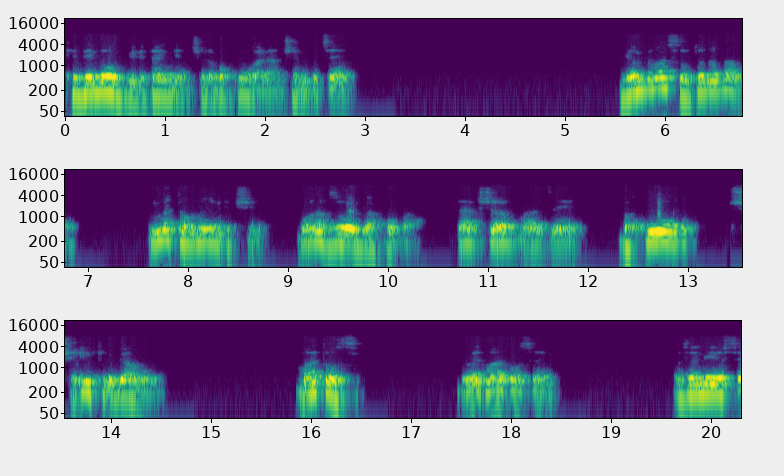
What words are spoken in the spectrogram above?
כדי להוביל את העניין של הבחור לאן שאני רוצה. גם במסה אותו דבר. אם אתה אומר לי, תקשיב, בוא נחזור רגע אחורה. אתה עכשיו, מה זה, בחור שחיף לגמרי. מה אתה עושה? באמת, מה אתה עושה? אז אני אעשה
